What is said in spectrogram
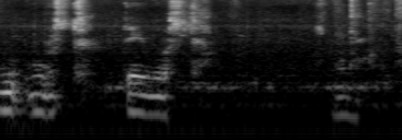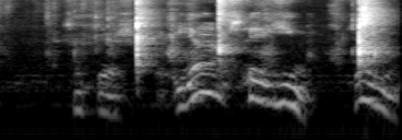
Вурст. Той вурст. Я все їм. Їм.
